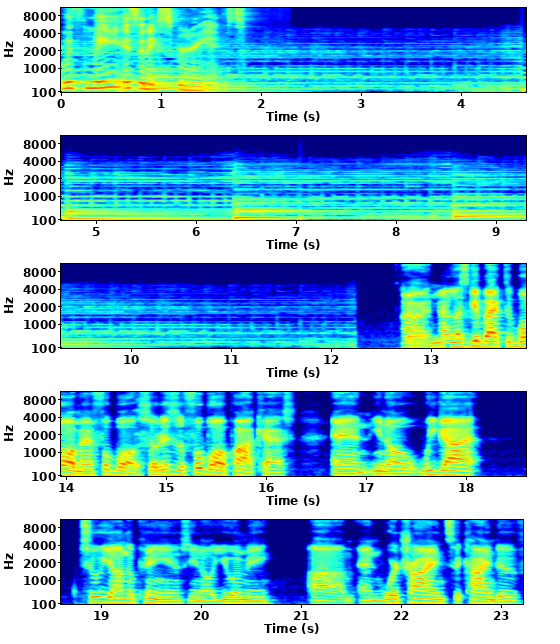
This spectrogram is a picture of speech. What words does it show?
With me, it's an experience. All right, man. Let's get back to ball, man. Football. So this is a football podcast, and you know we got two young opinions. You know, you and me, um, and we're trying to kind of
